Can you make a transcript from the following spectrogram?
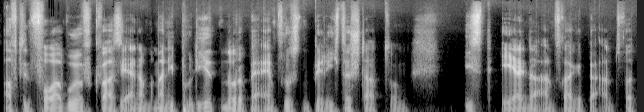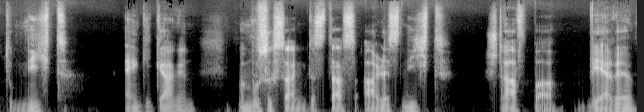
auf den Vorwurf quasi einer manipulierten oder beeinflussten Berichterstattung ist er in der Anfragebeantwortung nicht eingegangen. Man muss auch sagen, dass das alles nicht strafbar wäre,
